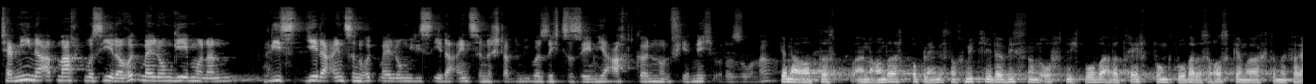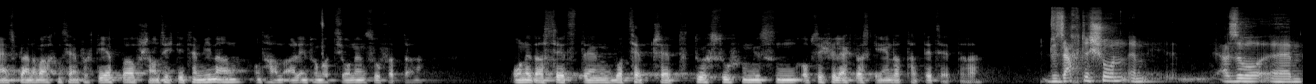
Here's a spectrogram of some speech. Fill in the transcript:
Termine abmacht, muss jeder Rückmeldung geben und dann liest jede einzelne Rückmeldung, liest jeder einzelne statt in Übersicht zu sehen, hier acht können und vier nicht oder so. Ne? Genau, das, ein anderes Problem ist noch, Mitglieder wissen oft nicht, wo war der Treffpunkt, wo war das ausgemacht und mit Vereinsplaner machen sie einfach die App auf, schauen sich die Termine an und haben alle Informationen sofort da ohne dass sie jetzt den WhatsApp-Chat durchsuchen müssen, ob sich vielleicht was geändert hat, etc. Du sagtest schon, ähm, also ähm,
